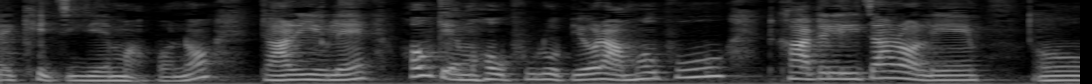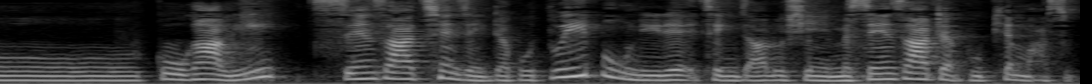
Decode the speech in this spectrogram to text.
တဲ့ခစ်ကြီးထဲမှာပေါ့နော်ဒါတွေကိုလည်းဟုတ်တယ်မဟုတ်ဘူးလို့ပြောတာမဟုတ်ဘူးတခါတလေကြတော့လဲဟိုကိုကလေစဉ်းစားချင့်ချိန်တက်ဖို့သွေးပူနေတဲ့အချိန်ကြလို့ရှိရင်မစဉ်းစားတတ်ဘူးဖြစ်မှာဆို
